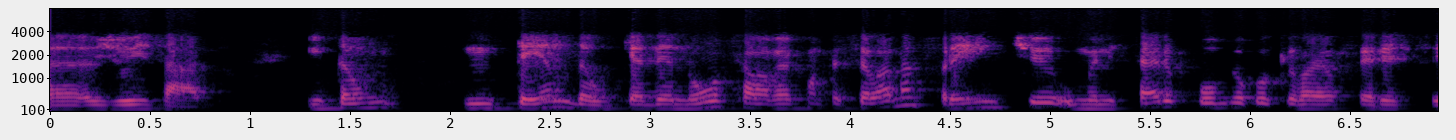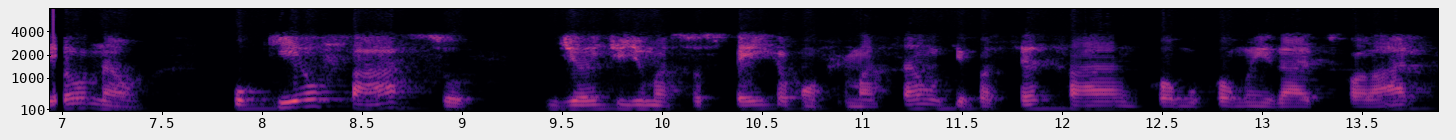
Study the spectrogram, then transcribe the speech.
uh, juizado. Então entendam que a denúncia ela vai acontecer lá na frente, o Ministério Público que vai oferecer ou não. O que eu faço diante de uma suspeita ou confirmação, que vocês fazem como comunidade escolar,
